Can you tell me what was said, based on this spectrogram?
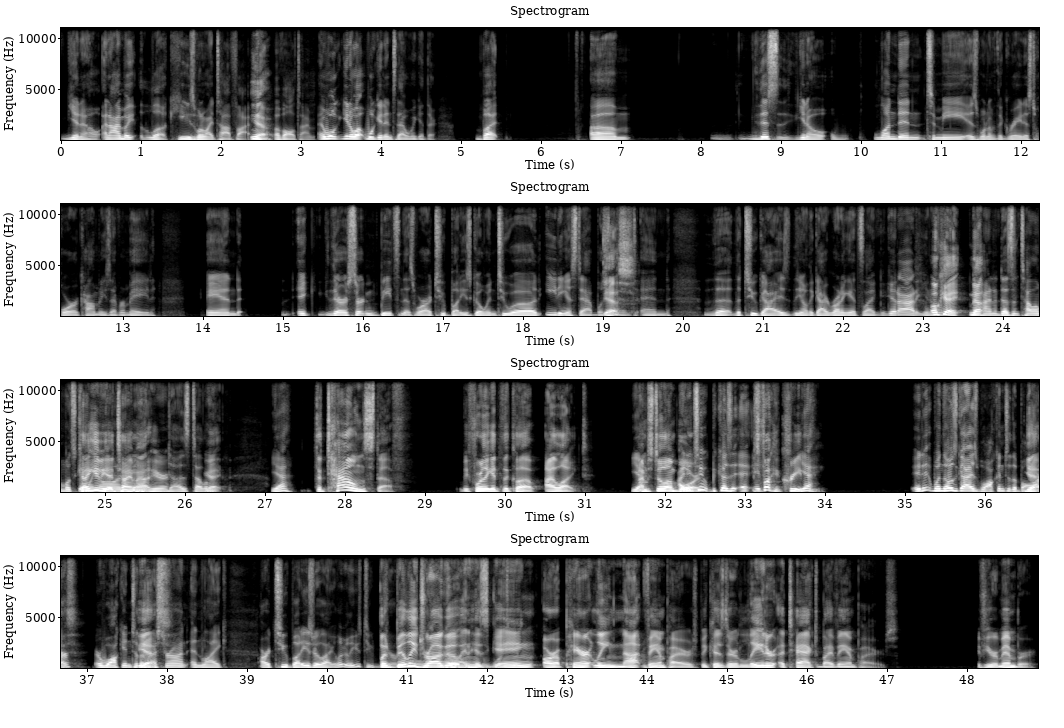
you know, and I'm a look, he's one of my top five Yeah. of all time. And we'll you know what, we'll get into that when we get there. But um this, you know, London to me is one of the greatest horror comedies ever made. And it there are certain beats in this where our two buddies go into a eating establishment Yes. and the the two guys, you know, the guy running it's like get out of you know. Okay, now- kind of doesn't tell him what's going on. Can I give you a timeout here? Does tell him. Okay. Yeah. The town stuff, before they get to the club, I liked. Yeah. I'm still on board. too because it, It's it, fucking creepy. yeah. It, it when those guys walk into the bar Yes. or walk into the Yes. restaurant and like our two buddies are like, look at these two. But Billy jerk-holes," you know, Drago like, and his gang are apparently not vampires because they're later attacked by vampires. If you remember.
